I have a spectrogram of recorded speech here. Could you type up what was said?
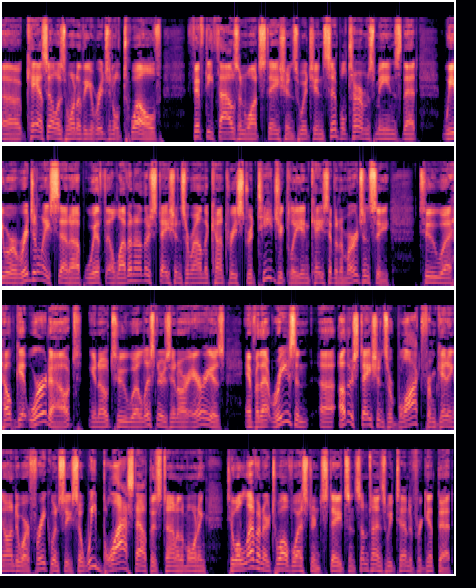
uh, KSL is one of the original twelve 50,000 watt stations, which in simple terms means that we were originally set up with 11 other stations around the country strategically in case of an emergency to uh, help get word out, you know, to uh, listeners in our areas. And for that reason, uh, other stations are blocked from getting onto our frequency. So we blast out this time of the morning to 11 or 12 western states, and sometimes we tend to forget that.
